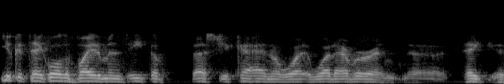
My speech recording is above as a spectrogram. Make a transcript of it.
you could take all the vitamins, eat the best you can, or what, whatever, and uh, take uh,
